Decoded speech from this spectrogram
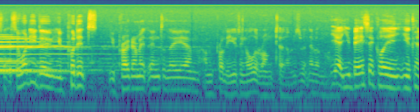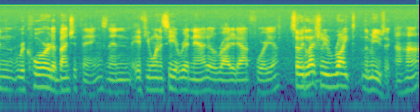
So, so what do you do? You put it, you program it into the, um, I'm probably using all the wrong terms, but never mind. Yeah, you basically, you can record a bunch of things, then if you want to see it written out, it'll write it out for you. So it'll actually write the music. Uh-huh.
